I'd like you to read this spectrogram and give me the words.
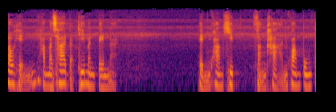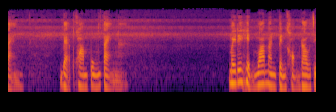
เราเห็นธรรมชาติแบบที่มันเป็นน่ะเห็นความคิดสังขารความปรุงแต่ง แบบความปรุงแต่งอะ ไม่ได้เห็นว่ามันเป็นของเราจ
